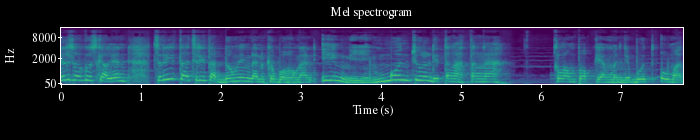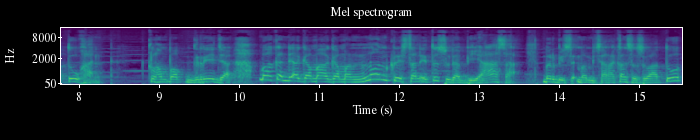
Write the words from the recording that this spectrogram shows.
Jadi saudaraku sekalian, cerita-cerita dongeng dan kebohongan ini muncul di tengah-tengah kelompok yang menyebut umat Tuhan kelompok gereja, bahkan di agama-agama non-Kristen itu sudah biasa membicarakan sesuatu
